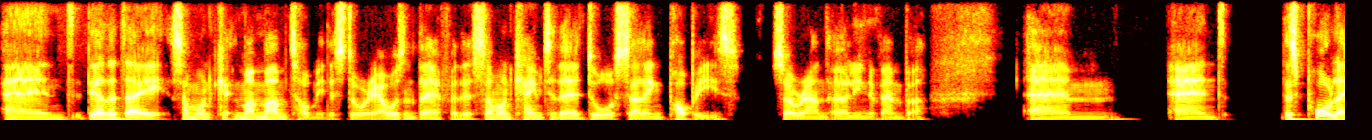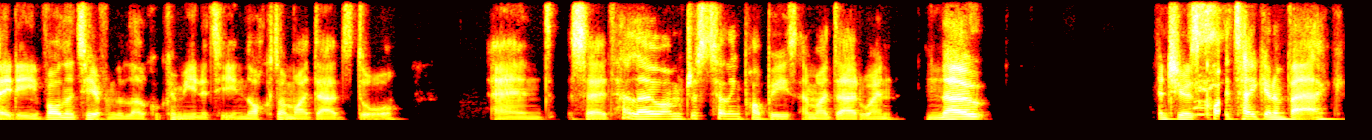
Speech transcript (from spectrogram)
and the other day, someone, my mum told me the story. I wasn't there for this. Someone came to their door selling poppies. So around early November. Um, and this poor lady, volunteer from the local community, knocked on my dad's door and said, Hello, I'm just selling poppies. And my dad went, No. And she was quite taken aback.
